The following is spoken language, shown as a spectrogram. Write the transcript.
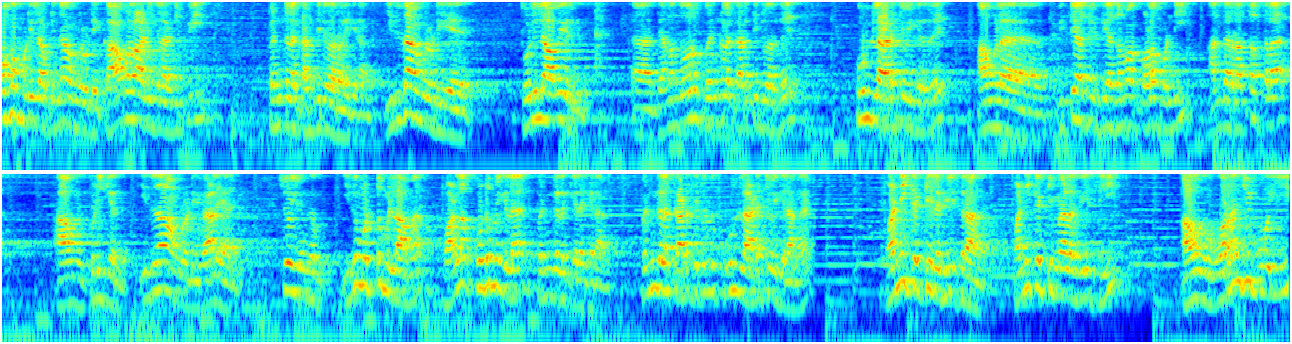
போக முடியல அப்படின்னா அவங்களுடைய காவலாளிகளை அனுப்பி பெண்களை கடத்திட்டு வர வைக்கிறாங்க. இதுதான் அவங்களுடைய தொழிலாகவே இருக்குது. தினந்தோறும் பெண்களை கடத்திட்டு வர்றது கூண்டில் அடைச்சி வைக்கிறது அவங்கள வித்தியாச வித்தியாசமாக கொலை பண்ணி அந்த ரத்தத்தில் அவங்க குடிக்கிறது. இதுதான் அவங்களுடைய வேலையாக இருக்குது ஸோ இவங்க இது மட்டும் இல்லாமல் பல கொடுமைகளை பெண்களுக்கு இழைக்கிறாங்க. பெண்களை கடத்திட்டு வந்து கூண்டில் அடைச்சி வைக்கிறாங்க. பனிக்கட்டியில் வீசுகிறாங்க பனிக்கட்டி மேலே வீசி அவங்க உறைஞ்சு போய்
